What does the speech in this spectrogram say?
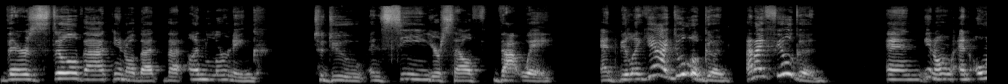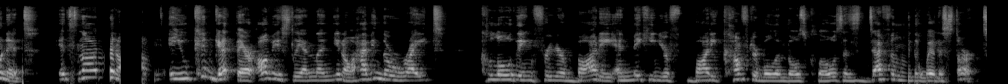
there's still that, you know, that that unlearning to do and seeing yourself that way and be like, yeah, I do look good and I feel good and you know and own it. It's not you know you can get there obviously and then you know having the right clothing for your body and making your body comfortable in those clothes is definitely the way to start.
